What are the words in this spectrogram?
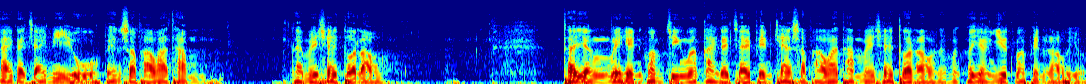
กายกับใจมีอยู่เป็นสภาวะธรรม แต่ไม่ใช่ตัวเรา ถ้ายังไม่เห็นความจริงว่ากายกับใจเป็นแค่สภาวะธรรมไม่ใช่ตัวเรานะมันก็ยังยึดว่าเป็นเราอยู่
